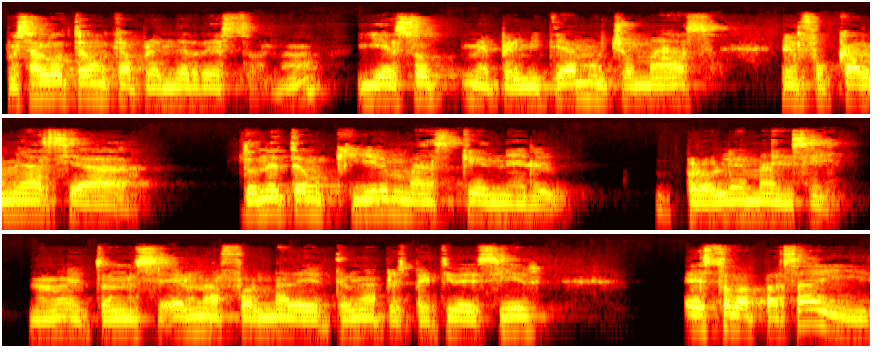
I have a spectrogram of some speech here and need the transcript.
pues algo tengo que aprender de esto, ¿no? Y eso me permitía mucho más enfocarme hacia dónde tengo que ir más que en el problema en sí, ¿no? Entonces era una forma de tener una perspectiva y decir, esto va a pasar y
